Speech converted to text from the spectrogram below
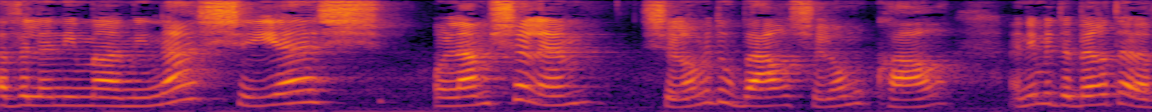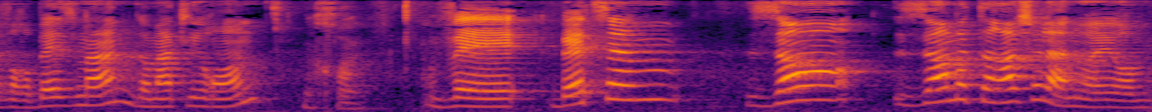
אבל אני מאמינה שיש עולם שלם שלא מדובר, שלא מוכר, אני מדברת עליו הרבה זמן, גם את לירון. נכון. ובעצם זו, זו המטרה שלנו היום,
